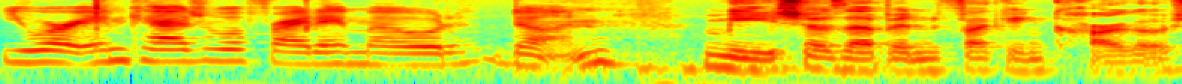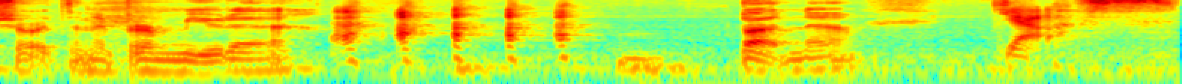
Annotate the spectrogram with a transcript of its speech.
You are in casual Friday mode. Done. me shows up in fucking cargo shorts and a Bermuda button up. Yes.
